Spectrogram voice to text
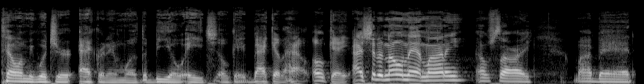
telling me what your acronym was, the BOH. Okay, back of the house. Okay, I should have known that, Lonnie. I'm sorry, my bad.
